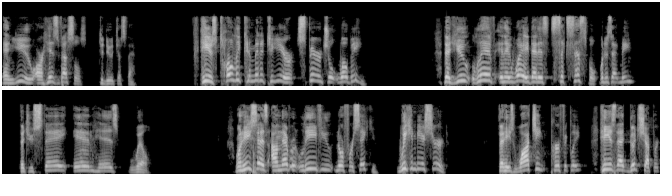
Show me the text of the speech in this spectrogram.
and you are his vessels to do just that. He is totally committed to your spiritual well being. That you live in a way that is successful. What does that mean? That you stay in his will. When he says, I'll never leave you nor forsake you, we can be assured that he's watching perfectly. He is that good shepherd.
